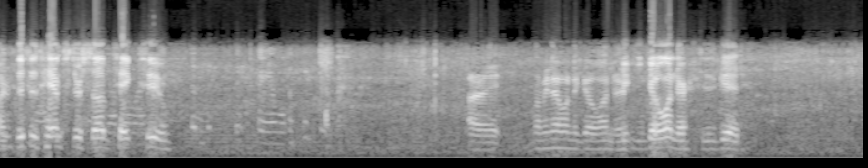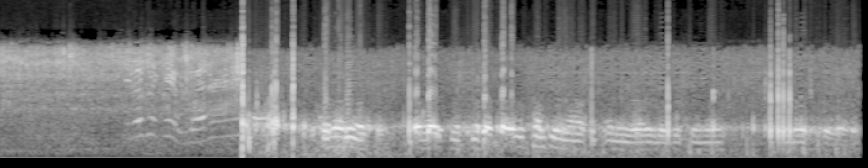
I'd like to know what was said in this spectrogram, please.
Alright, this is hamster sub take two. Alright, let me know when to go under. You, you go under. This is good. It doesn't get wet or anything? Unless you see that there's something out any water that gets in there. the most of the water.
